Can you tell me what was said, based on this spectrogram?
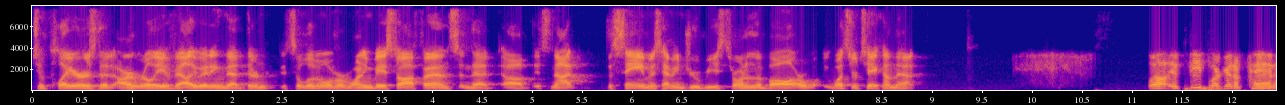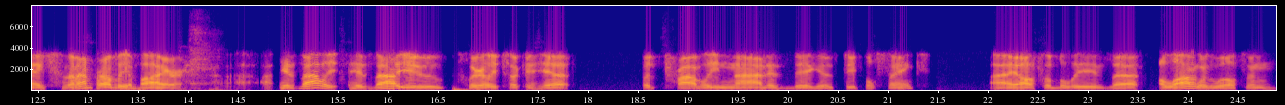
to players that aren't really evaluating that they're it's a little bit of a running based offense and that uh, it's not the same as having Drew Brees thrown in the ball? Or what's your take on that? Well, if people are going to panic, then I'm probably a buyer. Uh, His value, his value clearly took a hit, but probably not as big as people think. I also believe that along with Wilson,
